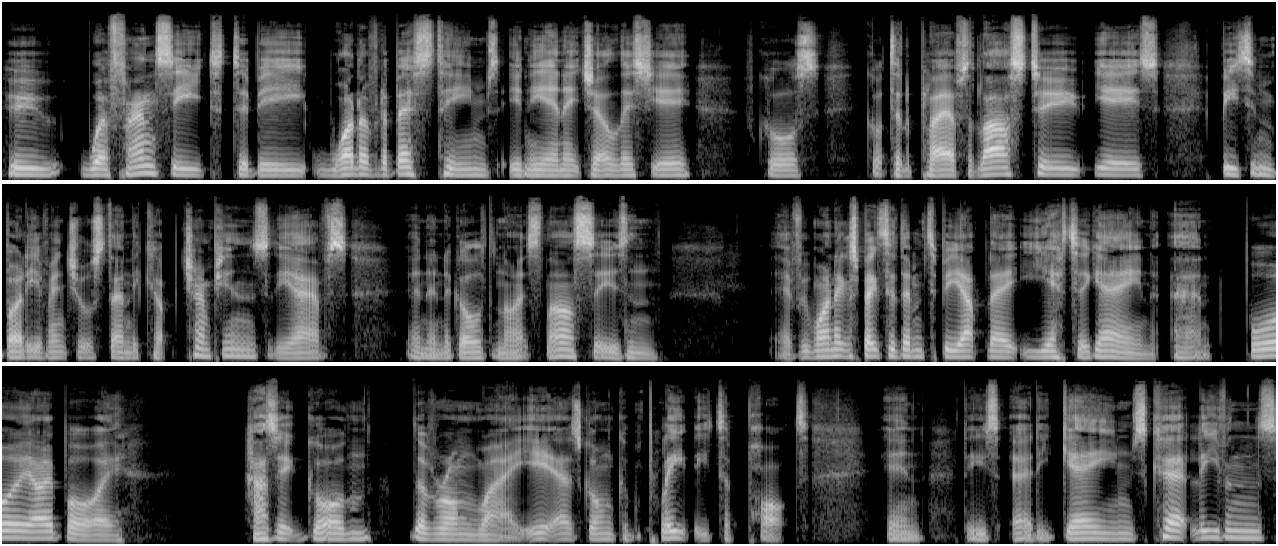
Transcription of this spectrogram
who were fancied to be one of the best teams in the NHL this year. Of course, got to the playoffs the last two years, beaten by the eventual Stanley Cup champions, the Avs, and then the Golden Knights last season. Everyone expected them to be up there yet again, and boy oh boy, has it gone the wrong way. It has gone completely to pot in these early games. Kurt Leavins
